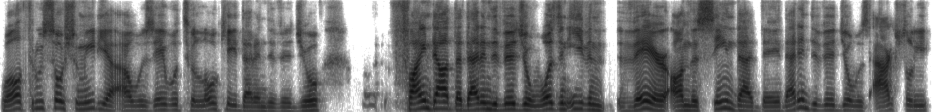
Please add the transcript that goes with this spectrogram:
Well, through social media, I was able to locate that individual find out that that individual wasn't even there on the scene that day. That individual was actually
